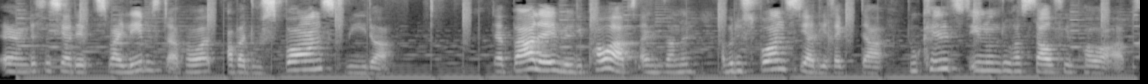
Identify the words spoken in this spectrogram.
Ähm, das ist ja der zwei Lebensstar Power, aber du spawnst wieder. Der Barley will die Power-Ups einsammeln, aber du spawnst ja direkt da. Du killst ihn und du hast sau viel Power-Ups.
